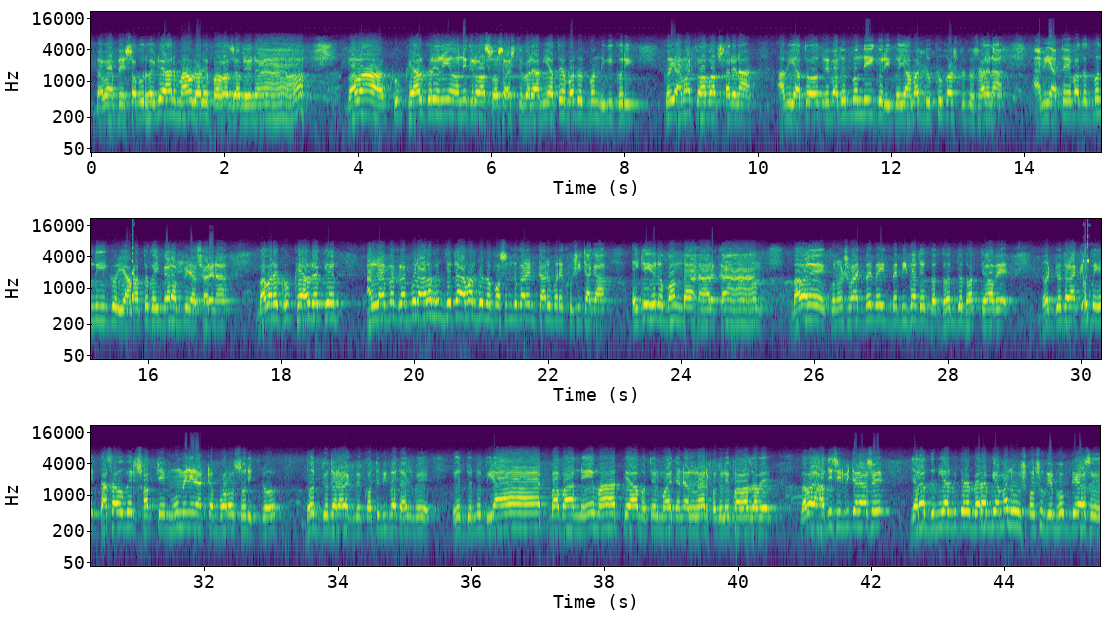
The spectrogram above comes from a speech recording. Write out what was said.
বাবা, বেসবুর হইলে আর মাওলারে পাওয়া যাবে না। বাবা, খুব খেয়াল করে নিয়ে অনেকের অশ্বাস আসতে পারে। আমি এত এবাদত বন্দিগি করি? কই, আমার তো অভাব সারে না। আমি এত এবাদত বন্দিগি করি, কই, আমার দুঃখ কষ্ট তো সারে না। আমি এত এবাদত বন্দিগি করি? আমার তো কই ব্যারাম পীড়া সারে না। বাবারে, খুব খেয়াল রাখেন। আল্লাহ রব্বুল আলামিন যেটা আমার জন্য পছন্দ করেন, তার উপরে খুশি থাকা। এইটাই হলো বন্দাহার কাম। বাবারে, কোন সময় বিপদে ধৈর্য ধরতে হবে। ধৈর্য ধরা কিন্তু তাসাউবের সবচেয়ে মুমিনের একটা বড় চরিত্র। ধৈর্য ধরা রাখবে কত বিপদ আসবে। এর জন্য বিরাট বাবা নেমাত কেয়ামতের ময়দানে আল্লাহর ফজলে পাওয়া যাবে। বাবার হাদিসের ভিতরে আছে, যারা দুনিয়ার ভিতরে বেড়াবিয়া মানুষ, অসুখে ভোগ দিয়ে আছে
